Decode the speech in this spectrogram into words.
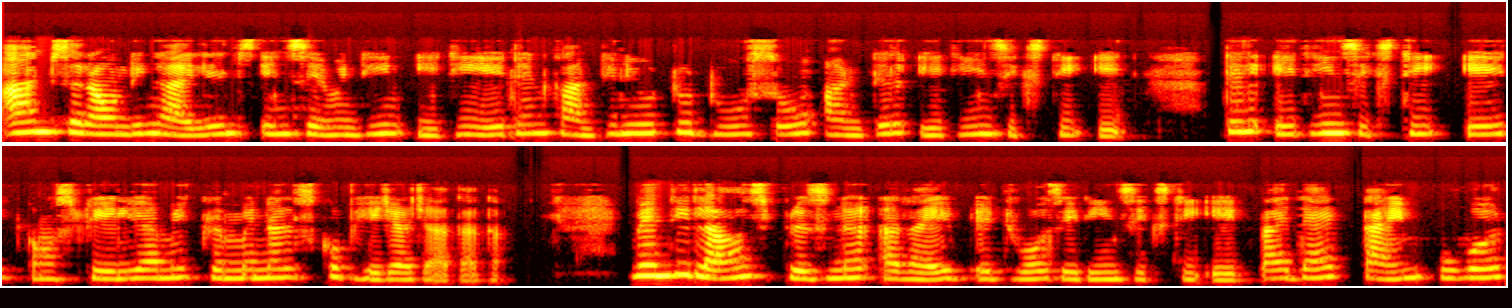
and surrounding islands in 1788 and continued to do so until 1868. Till 1868, Australia में criminals को भेजा जाता था. When the last prisoner arrived, it was 1868. By that time, over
